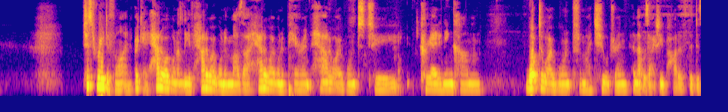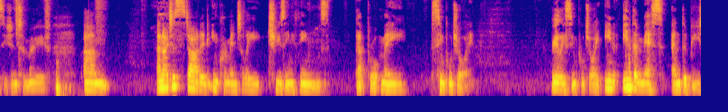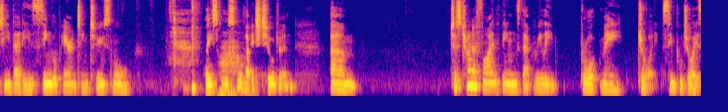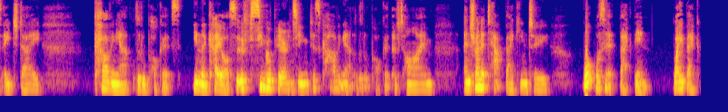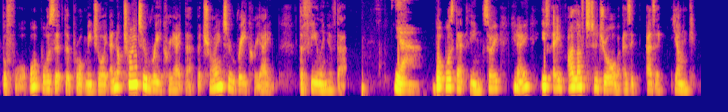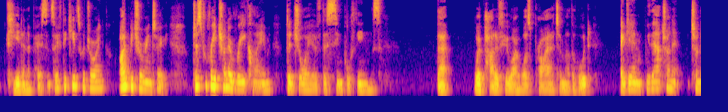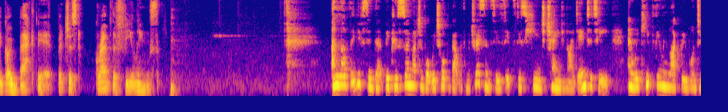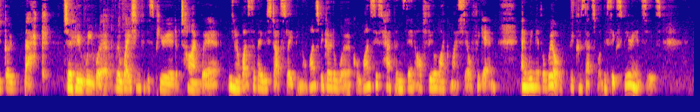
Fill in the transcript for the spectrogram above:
just redefine okay, how do I want to live? How do I want to mother? How do I want to parent? How do I want to create an income. What do I want for my children? And that was actually part of the decision to move. Um, and I just started incrementally choosing things that brought me simple joy. Really simple joy in, in the mess and the beauty that is single parenting two small preschool, school age children. Um, just trying to find things that really brought me joy, simple joys each day, carving out little pockets in the chaos of single parenting, just carving out a little pocket of time and trying to tap back into what was it back then, way back before? What was it that brought me joy? And not trying to recreate that, but trying to recreate the feeling of that. Yeah what was that thing? So, you know, if I loved to draw as a, as a young kid and a person. So if the kids were drawing, I'd be drawing too. just re- trying to reclaim the joy of the simple things that were part of who I was prior to motherhood. Again, without trying to trying to go back there, but just grab the feelings. I love that you've said that because so much of what we talk about with matrescence is it's this huge change in identity, and we keep feeling like we want to go back to who we were. We're waiting for this period of time where, you know, once the baby starts sleeping or once we go to work or once this happens, then I'll feel like myself again. And we never will because that's what this experience is.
